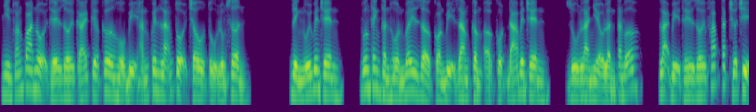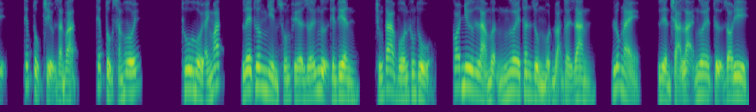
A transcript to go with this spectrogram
nhìn thoáng qua nội thế giới cái kia cơ hồ bị hắn quên lãng tội châu tủ lùng sơn. Đỉnh núi bên trên vương thanh thần hồn bây giờ còn bị giam cầm ở cột đá bên trên dù là nhiều lần tan vỡ lại bị thế giới pháp tắc chữa trị tiếp tục chịu giàn vặt tiếp tục sám hối. Thu hồi ánh mắt lê thương nhìn xuống phía dưới ngự thiên thiên chúng ta vốn không thủ coi như là mượn ngươi thân dùng một đoạn thời gian lúc này liền trả lại ngươi tự do đi.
